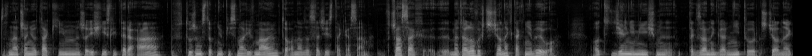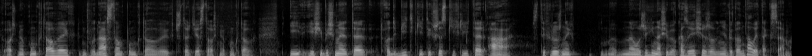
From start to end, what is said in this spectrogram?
w znaczeniu takim, że jeśli jest litera A w dużym stopniu pisma i w małym, to ona w zasadzie jest taka sama. W czasach metalowych czcionek tak nie było. Oddzielnie mieliśmy tak zwany garnitur czcionek 8-punktowych, 12-punktowych, 48-punktowych. I jeśli byśmy te odbitki tych wszystkich liter A z tych różnych nałożyli na siebie, okazuje się, że one nie wyglądały tak samo.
